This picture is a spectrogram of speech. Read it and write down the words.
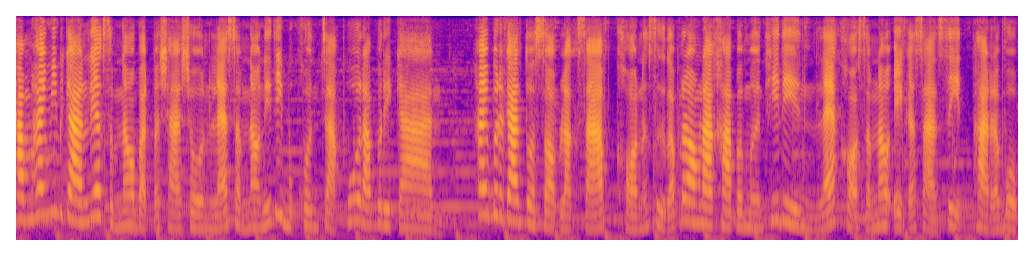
ทำให้มีการเรียกสำเนาบัตรประชาชน และสำเนานิติบุคคลจากผู้รับบริการ ให้บริการตรวจสอบหลักทรัพย์ ขอหนังสือรับรองราคาประเมินที่ดิน และขอสำเนาเอกสารสิทธิ์ผ่านระบบ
